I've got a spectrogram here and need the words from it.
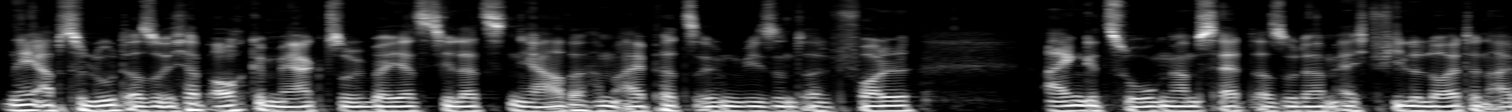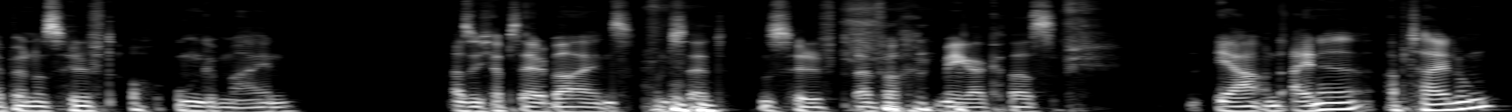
Nee, absolut. Also ich habe auch gemerkt, so über jetzt die letzten Jahre haben iPads irgendwie sind halt voll eingezogen am Set. Also da haben echt viele Leute ein iPad und es hilft auch ungemein. Also ich habe selber eins am Set. Das hilft einfach mega krass. Ja, und eine Abteilung,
